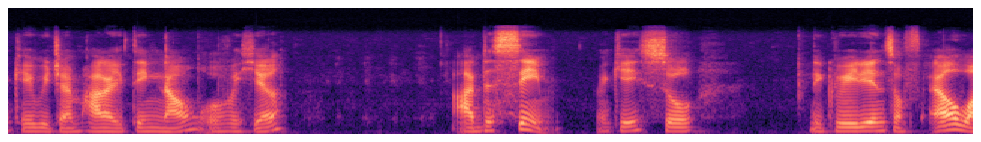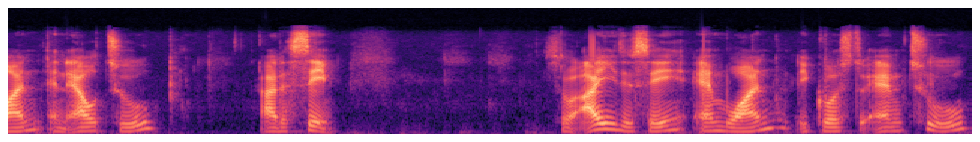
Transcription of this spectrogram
okay, which I'm highlighting now over here, are the same. Okay, so the gradients of L1 and L2 are the same. So I to say M1 equals to M2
